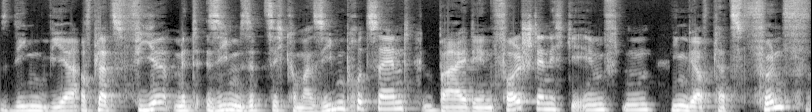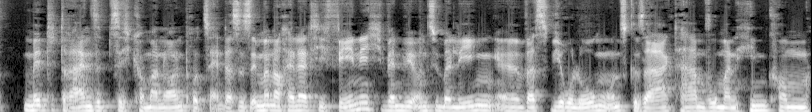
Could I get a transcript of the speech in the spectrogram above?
liegen wir auf Platz vier mit 77,7 Prozent. Bei den vollständig Geimpften liegen wir auf Platz fünf mit 73,9 Prozent. Das ist immer noch relativ wenig, wenn wir uns überlegen, äh, was Virologen uns gesagt haben, wo man hinkommen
